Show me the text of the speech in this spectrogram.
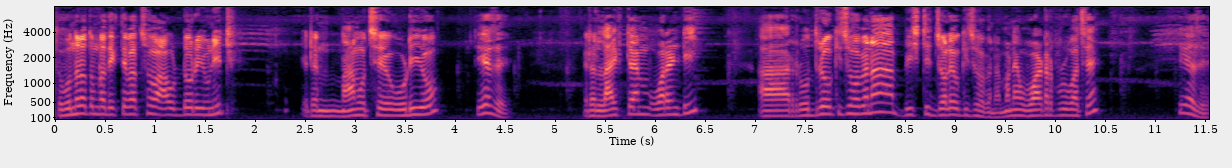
তো বন্ধুরা তোমরা দেখতে পাচ্ছ আউটডোর ইউনিট এটার নাম হচ্ছে অডিও ঠিক আছে? এটা লাইফ টাইম ওয়ারেন্টি আর রোদ্রেও কিছু হবে না, বৃষ্টির জলেও কিছু হবে না মানে ওয়াটার প্রুফ আছে। ঠিক আছে?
